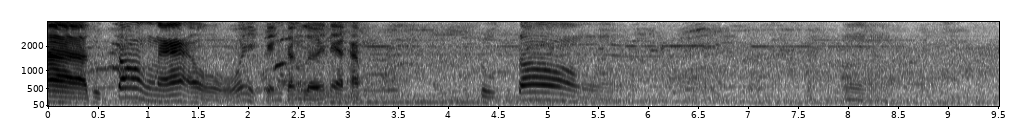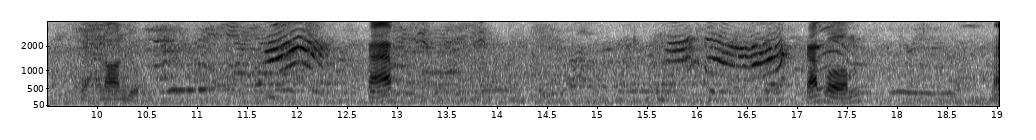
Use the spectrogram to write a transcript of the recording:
อ่าถูกต้องนะ โอ้ยเก่งจังเลยเนี่ยครับ ถูกต้องอืมเนี่ยนอนอยู่ ครับ ครับผม ไหน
